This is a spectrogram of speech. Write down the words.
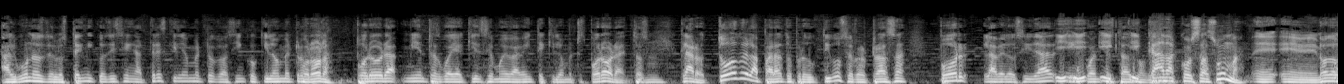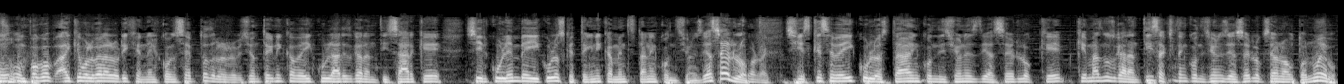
algunos de los técnicos dicen a 3 kilómetros o a 5 kilómetros Por hora. por hora, mientras Guayaquil se mueve a 20 kilómetros por hora. Entonces, claro, todo el aparato productivo se retrasa por la velocidad Y, y- y- y cada cosa suma. Eh, eh, Todo un, suma. un poco hay que volver al origen. El concepto de la revisión técnica vehicular es garantizar que circulen vehículos que técnicamente están en condiciones de hacerlo. Correcto. Si es que ese vehículo está en condiciones de hacerlo, ¿qué, qué más nos garantiza que está en condiciones de hacerlo que sea un auto nuevo?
